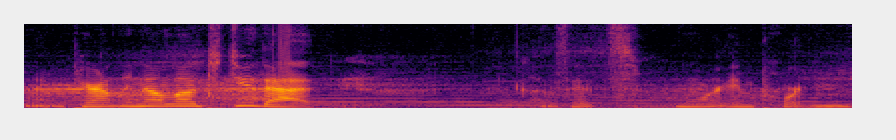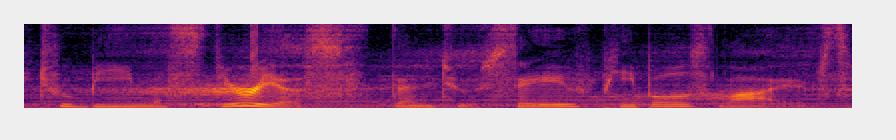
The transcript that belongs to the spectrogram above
I'm apparently not allowed to do that. Because it's more important to be mysterious than to save people's lives.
